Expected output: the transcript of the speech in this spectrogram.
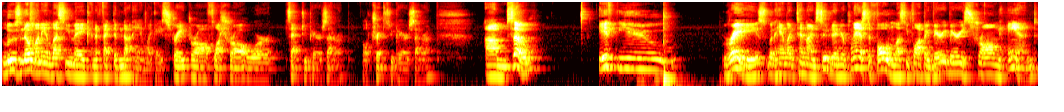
lose no money unless you make an effective nut hand, like a straight draw, flush draw, or set two pair, etc. Well, trips two pair, etc. Um, so, if you raise with a hand like 10-9 suited and your plan is to fold unless you flop a very, very strong hand,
